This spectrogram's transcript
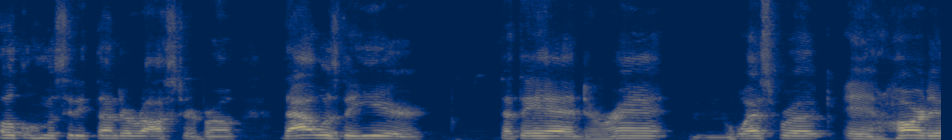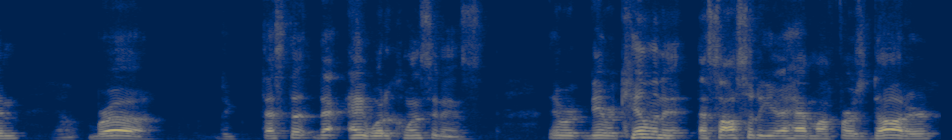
Oklahoma City Thunder roster, bro. That was the year that they had Durant, Mhm. Westbrook, and Harden. Yep. Bruh, that's the that. Hey, what a coincidence! They were they were killing it. That's also the year I had my first daughter.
